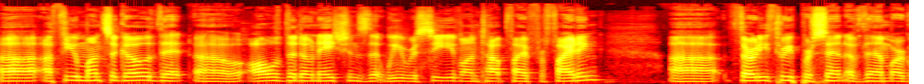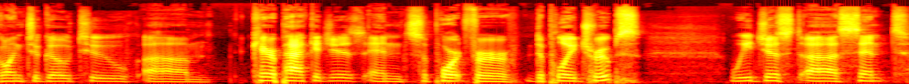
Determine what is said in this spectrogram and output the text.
uh, a few months ago that uh, all of the donations that we receive on Top Five for Fighting, uh, 33% of them are going to go to um, care packages and support for deployed troops. We just uh, sent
